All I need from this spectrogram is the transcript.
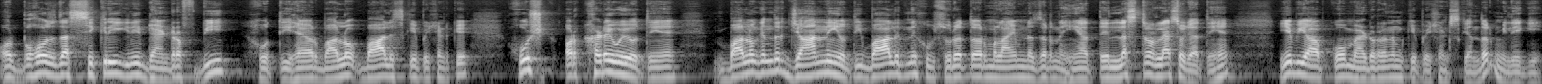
और बहुत ज़्यादा सिकरी, यानी डैंड्रफ भी होती है और बालों, बाल इसके पेशेंट के खुश्क और खड़े हुए होते हैं। बालों के अंदर जान नहीं होती, बाल इतने खूबसूरत और मुलायम नज़र नहीं आते, लस्टरलेस हो जाते हैं। ये भी आपको मेडोरनम के पेशेंट्स के अंदर मिलेगी।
